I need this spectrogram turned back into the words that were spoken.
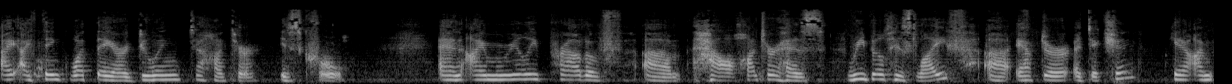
I, I think what they are doing to Hunter is cruel. And I'm really proud of um, how Hunter has rebuilt his life uh, after addiction. You know, I'm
